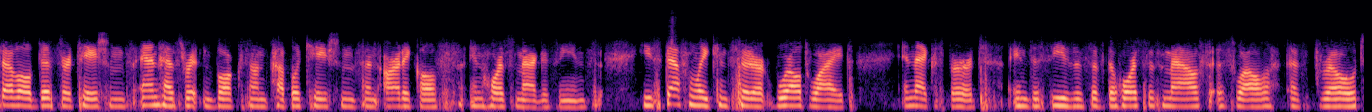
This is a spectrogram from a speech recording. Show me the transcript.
several dissertations, and has written books on publications and articles in horse magazines. He's definitely considered worldwide an expert in diseases of the horse's mouth as well as throat,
